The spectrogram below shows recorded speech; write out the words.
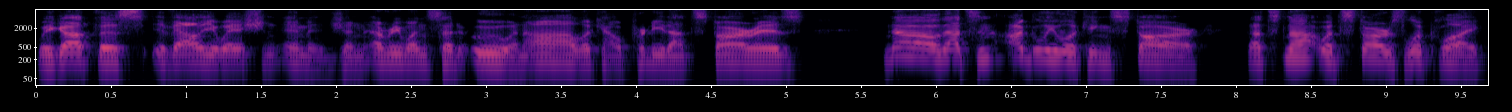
we got this evaluation image and everyone said, ooh, and ah, look how pretty that star is. No, that's an ugly looking star. That's not what stars look like.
